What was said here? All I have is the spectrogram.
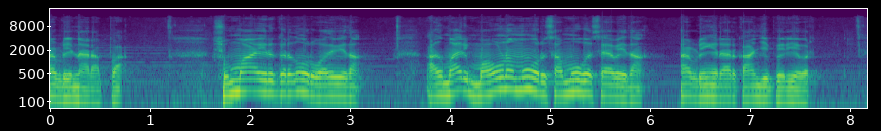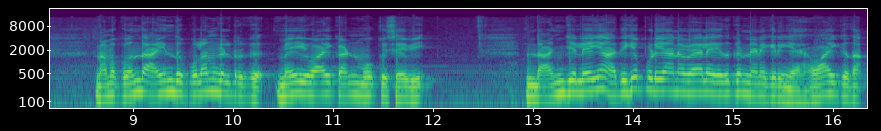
அப்படின்னார் அப்பா. சும்மா இருக்கிறதும் ஒரு உதவி தான் அது மாதிரி மௌனமும் ஒரு சமூக சேவை தான் அப்படிங்கிறார் காஞ்சி பெரியவர். நமக்கு வந்து ஐந்து புலன்கள் இருக்குது மெய் வாய் கண் மூக்கு செவி. இந்த அஞ்சுலேயும் அதிகப்படியான வேலை எதுக்குன்னு நினைக்கிறீங்க? வாய்க்கு தான்.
